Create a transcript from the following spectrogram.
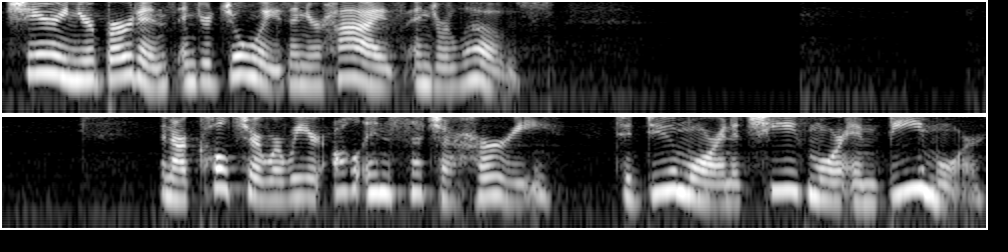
sharing your burdens and your joys and your highs and your lows. In our culture where we are all in such a hurry to do more and achieve more and be more,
